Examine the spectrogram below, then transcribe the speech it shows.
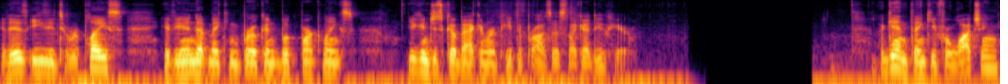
It is easy to replace. If you end up making broken bookmark links, you can just go back and repeat the process like I do here. Again, thank you for watching.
